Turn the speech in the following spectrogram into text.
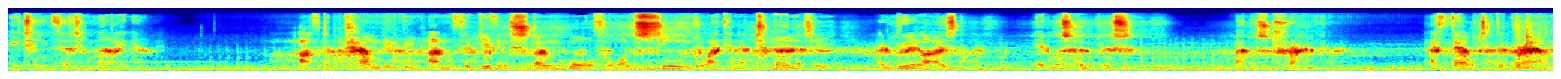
1839. After pounding the unforgiving stone wall for what seemed like an eternity, I realized it was hopeless. I was trapped. I fell to the ground,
